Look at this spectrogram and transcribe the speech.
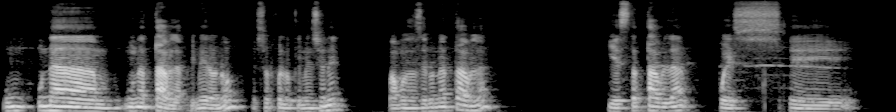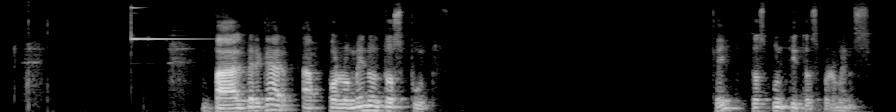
una, una tabla primero, ¿no? Eso fue lo que mencioné. Vamos a hacer una tabla. Y esta tabla, pues, eh, va a albergar a por lo menos dos puntos. ¿Ok? Dos puntitos por lo menos.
